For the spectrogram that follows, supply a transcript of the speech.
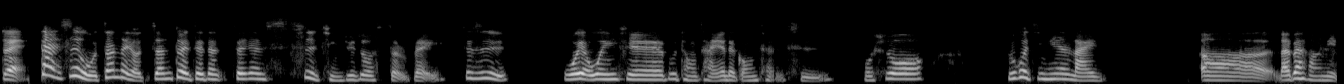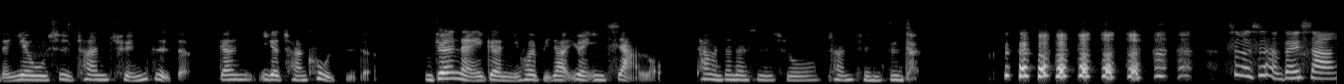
对，但是我真的有针对这件这件事情去做 survey，就是我有问一些不同产业的工程师，我说。如果今天来，呃，来拜访你的业务是穿裙子的，跟一个穿裤子的，你觉得哪一个你会比较愿意下楼？他们真的是说穿裙子的，是不是很悲伤？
